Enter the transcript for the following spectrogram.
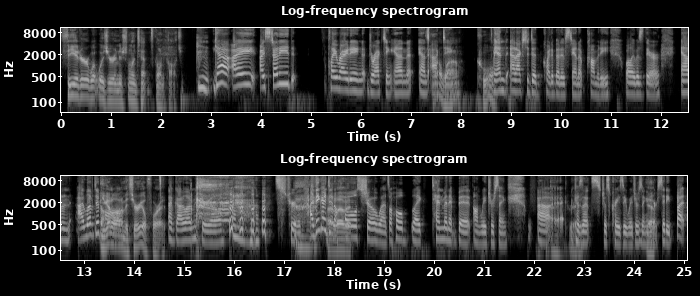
theater. What was your initial intent with going to college? yeah, I I studied playwriting, directing, and and Oh, acting. wow. Cool. And and actually did quite a bit of stand up comedy while I was there, and I loved it. You all. got a lot of material for it. I've got a lot of material. it's true. I think I did I a whole it. show once, a whole like ten minute bit on waitressing, uh, because that's just crazy waitressing in New York City. But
